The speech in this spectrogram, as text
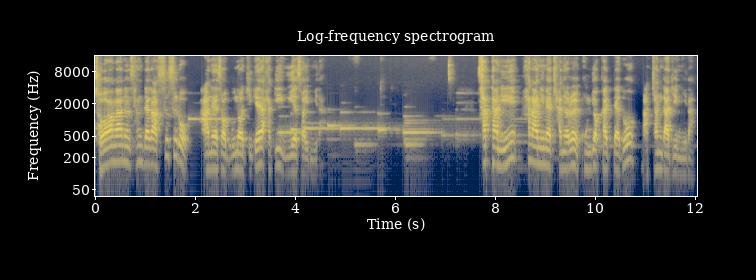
저항하는 상대가 스스로 안에서 무너지게 하기 위해서입니다. 사탄이 하나님의 자녀를 공격할 때도 마찬가지입니다.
